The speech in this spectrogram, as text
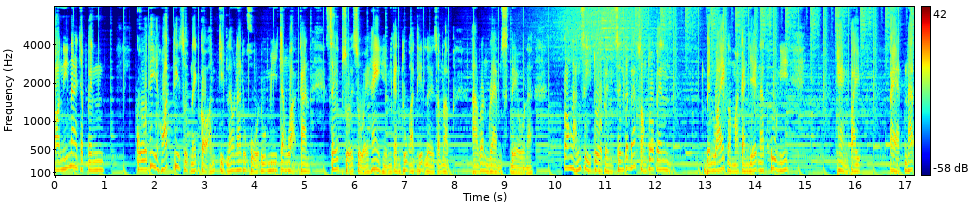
ตอนนี้น่าจะเป็นโกที่ฮอตที่สุดในเกาะอังกฤษแล้วนะโอ้โหดูมีจังหวะการเซฟสวยๆ ให้เห็นกันทุกอาทิตย์เลยสำหรับอารอนแรมสเดลนะกองหลัง 4 ตัวเป็นเซนเตอร์แบ็ก2ตัวเป็นเบนไวท์กับมากันเยสนะคู่นี้ แข่งไป 8 นัด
